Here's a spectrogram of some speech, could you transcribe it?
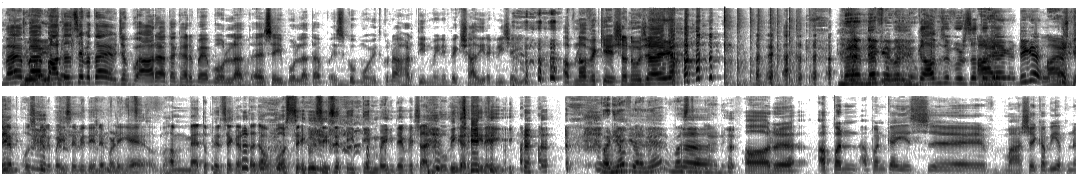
मैं मैं बादल से पता है जब आ रहा था घर में बोल रहा था ऐसे ही बोल रहा था इसको मोहित को ना हर तीन महीने पे एक शादी रखनी चाहिए। अपना वेकेशन हो जाएगा। मैं मैं फेवर में काम से फुर्सत हो जाएगा ठीक है? आए। उसके लिए उसके लिए पैसे भी देने पड़ेंगे। हम मैं तो फिर से करता जाऊँगा उससे उसी से तीन तीन महीने में शादी वो भी करती रहेगी। बढ़िया प्लान है मस्त प्लान है। और अपन अपन का इस महाशय का भी अपने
